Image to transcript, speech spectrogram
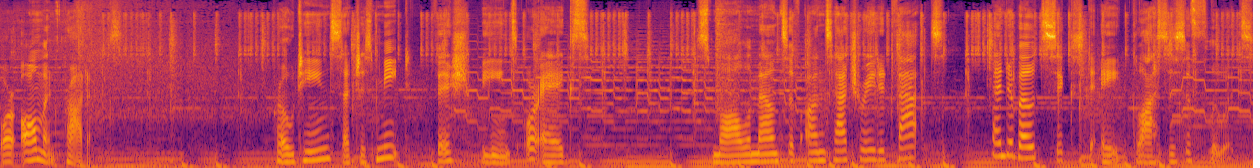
or almond products. Proteins such as meat, fish, beans, or eggs. Small amounts of unsaturated fats, and about six to eight glasses of fluids.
